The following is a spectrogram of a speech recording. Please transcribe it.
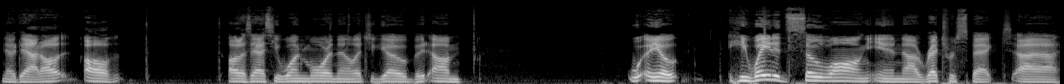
No doubt. I'll, I'll I'll just ask you one more and then I'll let you go. But um, you know, he waited so long in uh, retrospect uh,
